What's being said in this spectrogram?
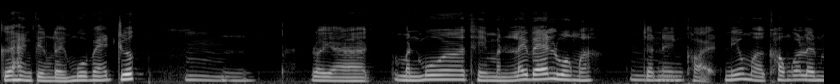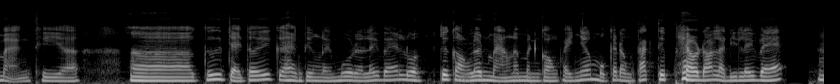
cửa hàng tiền lợi mua vé trước. Ừ. Ừ. Rồi à, mình mua thì mình lấy vé luôn mà. Ừ. Cho nên khỏi nếu mà không có lên mạng thì à, à, cứ chạy tới cửa hàng tiền lợi mua rồi lấy vé luôn. Chứ còn ừ. lên mạng là mình còn phải nhớ một cái động tác tiếp theo đó là đi lấy vé. Ừ.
